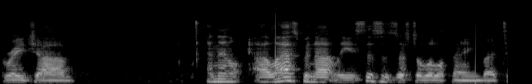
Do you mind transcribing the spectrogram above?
great job. And then last but not least, this is just a little thing, but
